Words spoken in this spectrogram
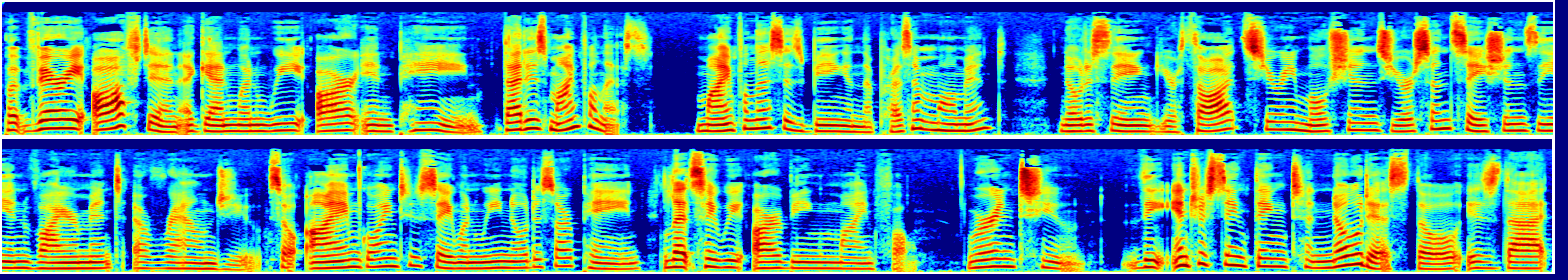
But very often, again, when we are in pain, that is mindfulness. Mindfulness is being in the present moment, noticing your thoughts, your emotions, your sensations, the environment around you. So I'm going to say when we notice our pain, let's say we are being mindful, we're in tune. The interesting thing to notice, though, is that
